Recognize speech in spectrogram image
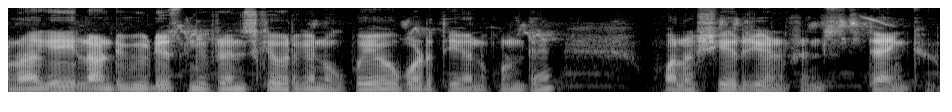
అలాగే ఇలాంటి వీడియోస్ మీ ఫ్రెండ్స్కి ఎవరికైనా ఉపయోగపడతాయి అనుకుంటే వాళ్ళకి షేర్ చేయండి ఫ్రెండ్స్. థ్యాంక్ యూ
